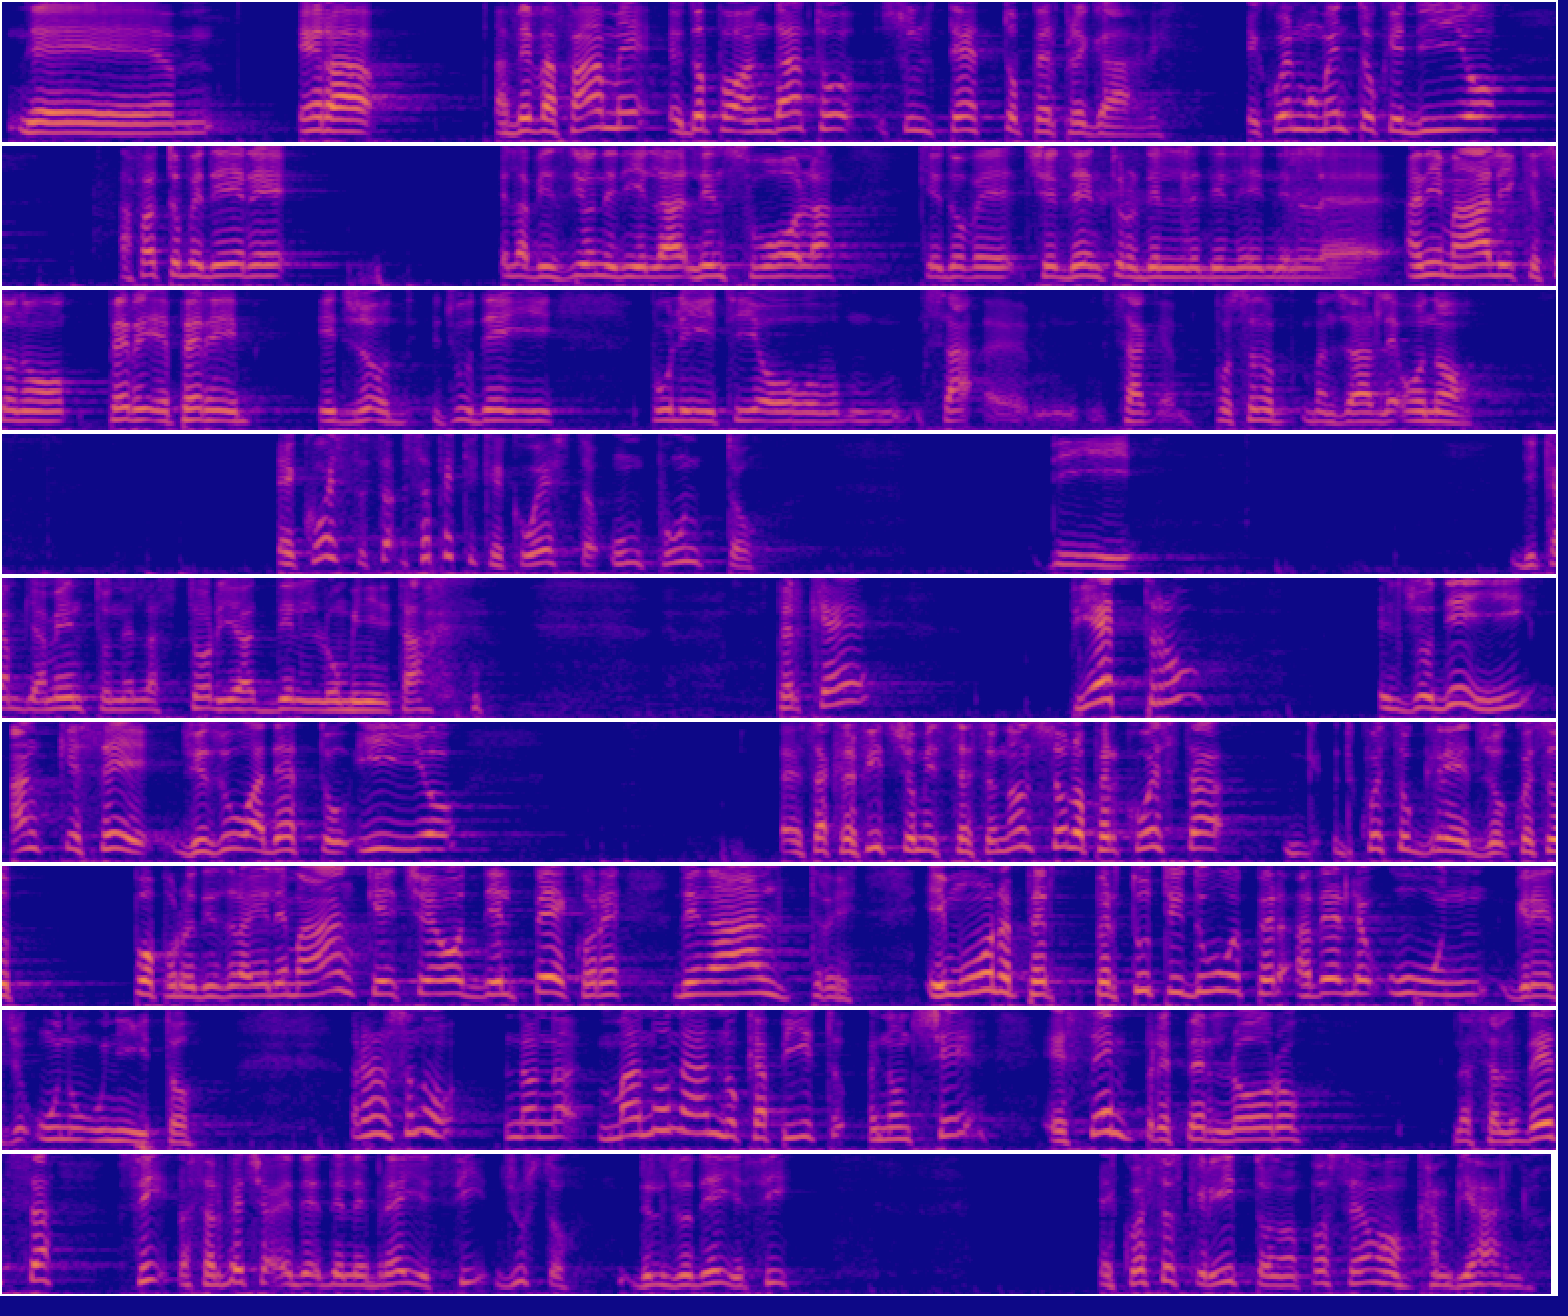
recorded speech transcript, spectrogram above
eh, era, aveva fame e dopo è andato sul tetto per pregare. È quel momento che Dio ha fatto vedere la visione della lenzuola dove c'è dentro degli animali che sono per, per i giudei puliti o sa, sa, possono mangiarle o no. E questo, sapete che questo è un punto di, di cambiamento nella storia dell'umanità? Perché Pietro, il giudei, anche se Gesù ha detto io eh, sacrificio me stesso, non solo per questa, questo greggio, questo popolo di Israele, ma anche c'è del pecore di altre e muore per, per, tutti e due per avere un greggio, uno unito. Allora sono, non, ma non hanno capito, non c'è, è sempre per loro la salvezza, sì, la salvezza è de, degli ebrei, sì, giusto, degli giudei, sì. E questo è scritto, non possiamo cambiarlo.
